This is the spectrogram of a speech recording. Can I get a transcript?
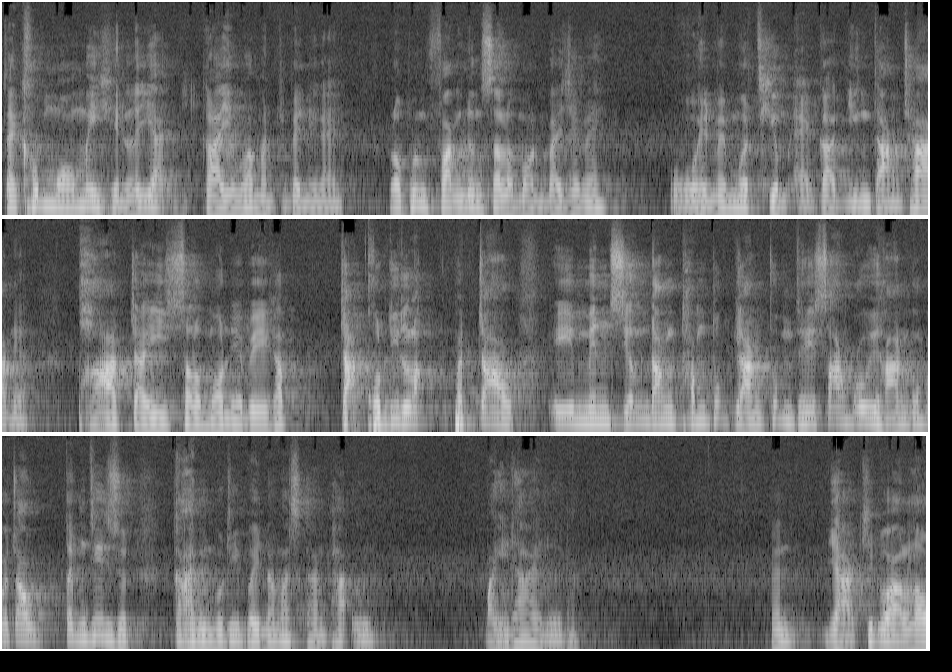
แต่เขามองไม่เห็นระยะไกลว่ามันจะเป็นยังไง เราเพิ่งฟังเรื่องซาโลมอนไปใช่ไหมโอ้โหเห็นไหมเมื่อเทียมแอกกับหญิงต่างชาติเนี่ยพาใจซาโลมอนเนี่ยไปครับ จากคนที่รัก พระเจ้าเอเมนเสียงดังทำทุกอย่างทุ่มเทสร้างพระวิหารของพระเจ้าเต็มที่ที่สุด กลายเป็นคนที่ไปนมัสการพระอื่น ไปได้เลยนะนั้นอย่าคิดว่าเรา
